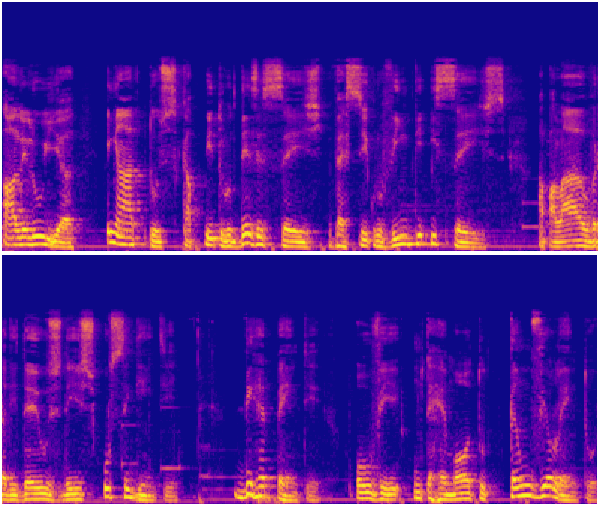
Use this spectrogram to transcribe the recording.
Aleluia! Em Atos, capítulo 16, versículo 26, a palavra de Deus diz o seguinte: De repente, houve um terremoto tão violento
